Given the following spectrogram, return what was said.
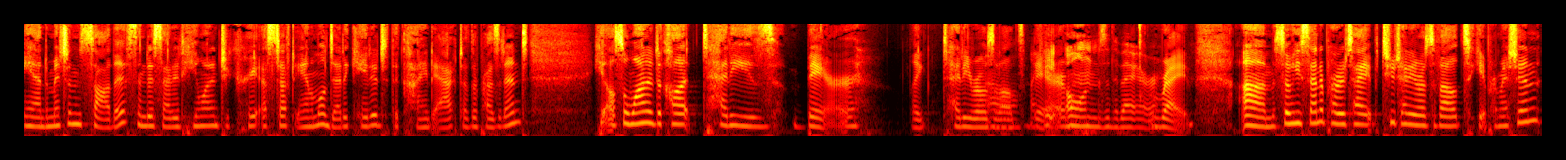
and Michtom saw this and decided he wanted to create a stuffed animal dedicated to the kind act of the president. He also wanted to call it Teddy's bear, like Teddy Roosevelt's Oh, like bear. He owns the bear. Right. Um, so he sent a prototype to Teddy Roosevelt to get permission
